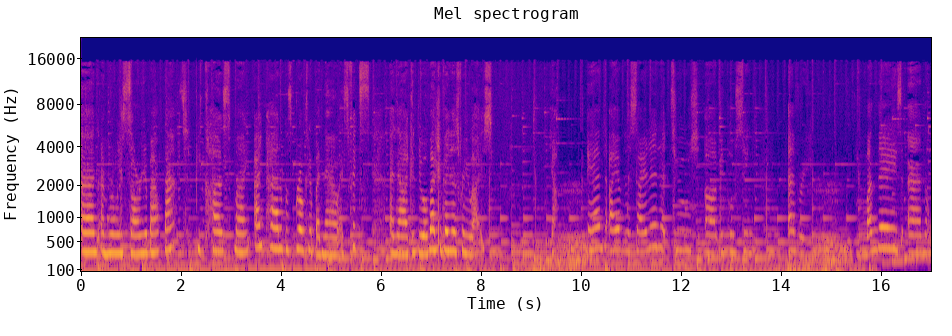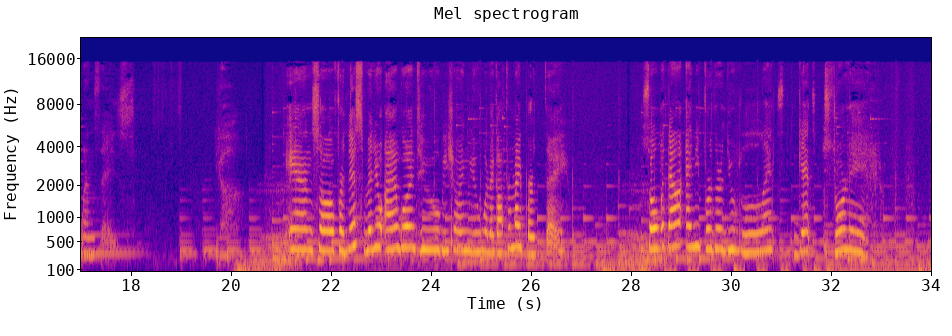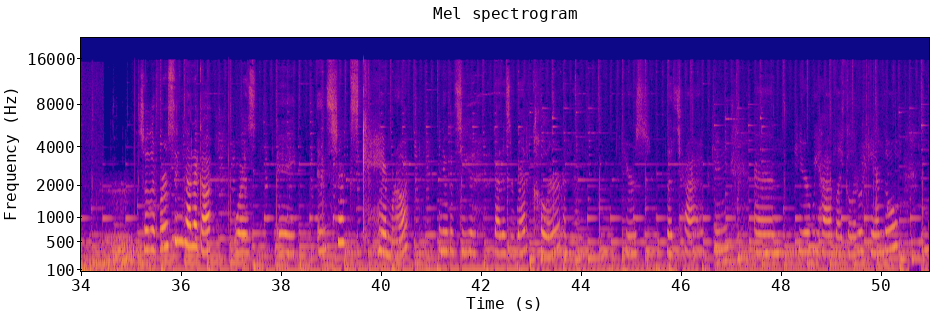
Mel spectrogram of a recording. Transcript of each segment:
and I'm really sorry about that because my iPad was broken but now it's fixed and now I can do a bunch of videos for you guys. Yeah. And I have decided to uh, be posting every Mondays and Wednesdays. And so for this video, I am going to be showing you what I got for my birthday. So without any further ado, let's get started. So the first thing that I got was a Instax camera. And you can see that is a red color. And then here's the tag thing. And here we have like a little handle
